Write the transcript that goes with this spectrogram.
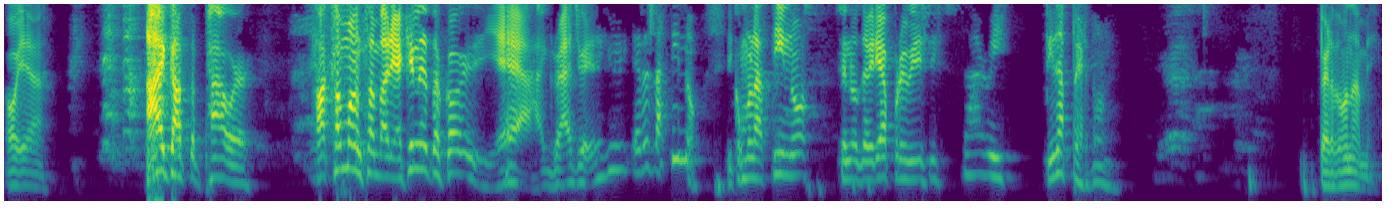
oh yeah, I got the power. Oh, come on, somebody. ¿A quién le tocó? Yeah, I graduated. Eres latino. Y como latinos, se nos debería prohibir decir, sorry, pida perdón. Perdóname.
